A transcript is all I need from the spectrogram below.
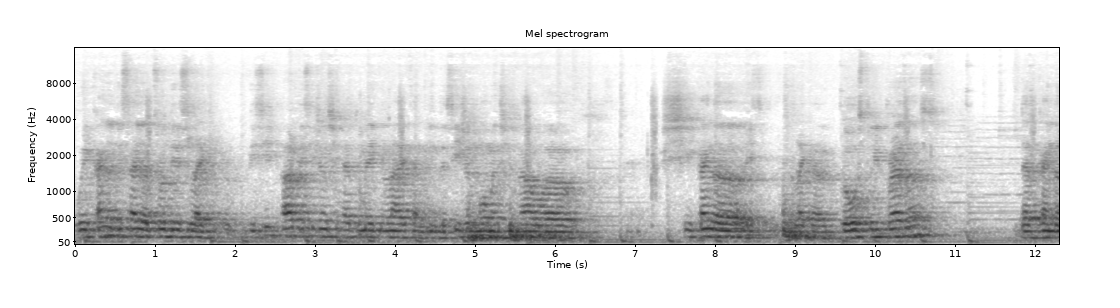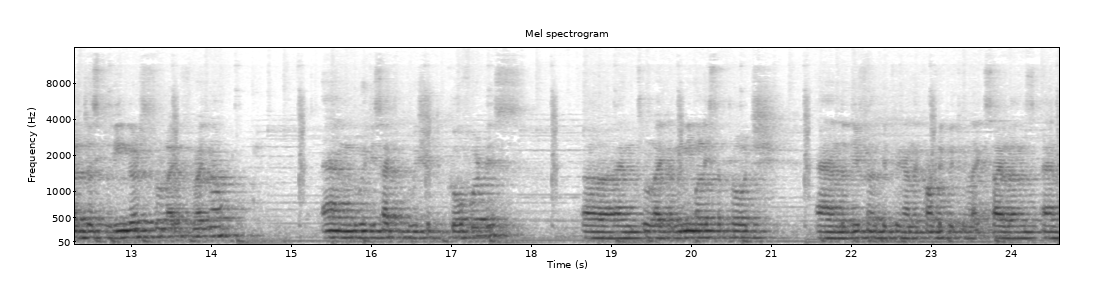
We kind of decided through this, like, deci- our decisions she had to make in life, and in decision moments, she's now, uh, she kind of is like a ghostly presence that kind of just lingers through life right now. And we decided we should go for this, uh, and through like a minimalist approach, and the difference between and the conflict between like silence and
